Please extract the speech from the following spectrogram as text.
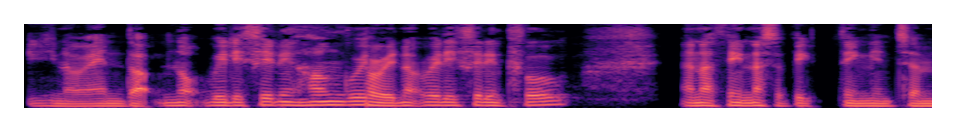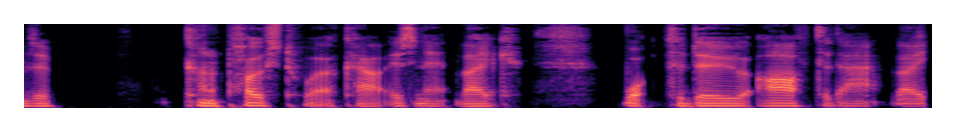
you know, end up not really feeling hungry, sorry, not really feeling full. And I think that's a big thing in terms of kind of post workout, isn't it? Like what to do after that. Like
